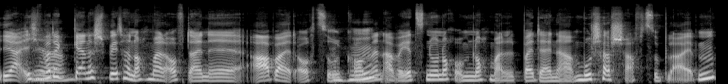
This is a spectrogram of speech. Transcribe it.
Ja, ich ja. würde gerne später nochmal auf deine Arbeit auch zurückkommen, mhm. aber jetzt nur noch, um nochmal bei deiner Mutterschaft zu bleiben.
